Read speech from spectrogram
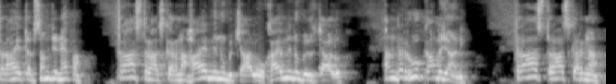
ਤਰਾਹੇ ਤਬ ਸਮਝਨੇ ਆਪਾਂ। ਤਰਾਸ ਤਰਾਸ ਕਰਨਾ, ਹਾਏ ਮੈਨੂੰ ਬਚਾ ਲਓ, ਹਾਏ ਮੈਨੂੰ ਬਚਾ ਲਓ। ਅੰਦਰ ਰੂਹ ਕੰਬ ਜਾਣੀ। ਤਰਾਸ ਤਰਾਸ ਕਰਨਾ।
